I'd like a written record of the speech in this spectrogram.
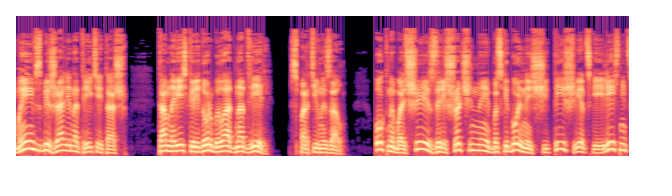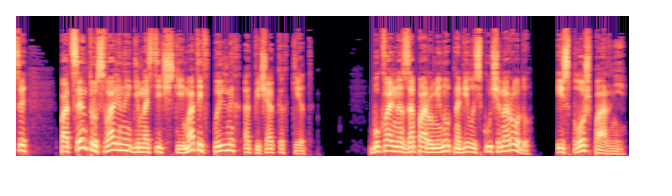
Мы взбежали на третий этаж. Там на весь коридор была одна дверь, спортивный зал. Окна большие, зарешоченные, баскетбольные щиты, шведские лестницы, по центру свалены гимнастические маты в пыльных отпечатках кет. Буквально за пару минут набилась куча народу, и сплошь парни.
